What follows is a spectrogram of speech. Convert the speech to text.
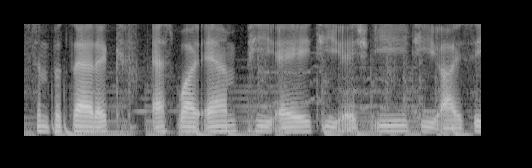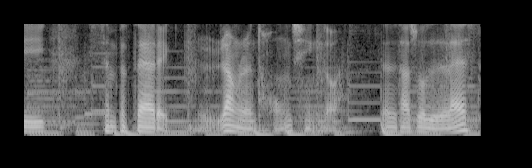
Sympathetic, S Y M P A T H E T I C, sympathetic 让人同情的。但是他说 less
